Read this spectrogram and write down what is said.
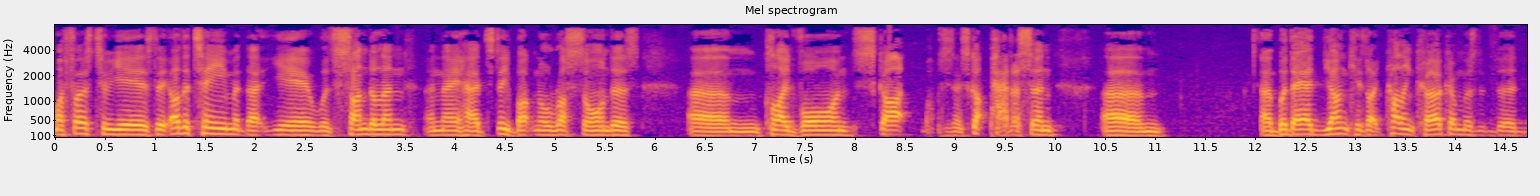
my first two years. The other team at that year was Sunderland, and they had Steve Bucknall, Russ Saunders, um, Clyde Vaughan, Scott, name, Scott Patterson. Um, uh, but they had young kids like Colin Kirkham was the, the,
